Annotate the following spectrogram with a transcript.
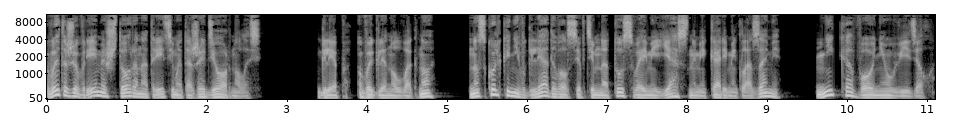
В это же время штора на третьем этаже дернулась. Глеб выглянул в окно, но сколько ни вглядывался в темноту своими ясными карими глазами, никого не увидел.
